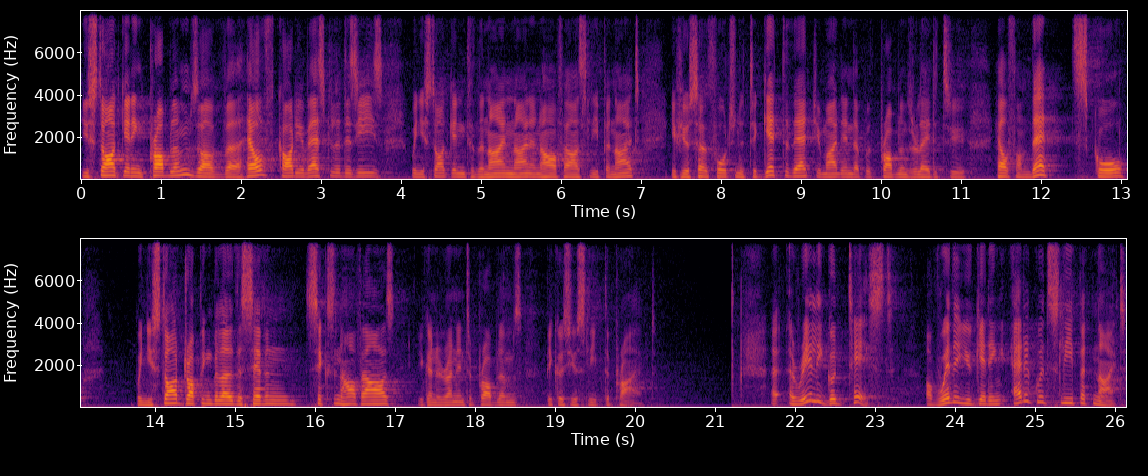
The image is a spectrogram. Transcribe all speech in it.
you start getting problems of uh, health, cardiovascular disease, when you start getting to the nine, nine and a half hours sleep a night. If you're so fortunate to get to that, you might end up with problems related to health on that score. When you start dropping below the seven, six and a half hours, you're going to run into problems because you're sleep deprived. A, a really good test of whether you're getting adequate sleep at night,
